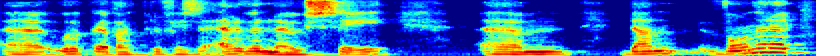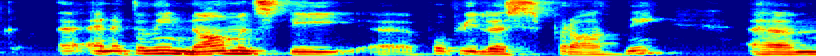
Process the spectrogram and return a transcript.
uh ook wat professor Erwin nou sê, ehm um, dan wonder ek uh, en ek wil nie namens die uh, populis praat nie, ehm um,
